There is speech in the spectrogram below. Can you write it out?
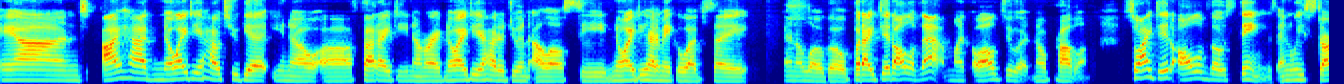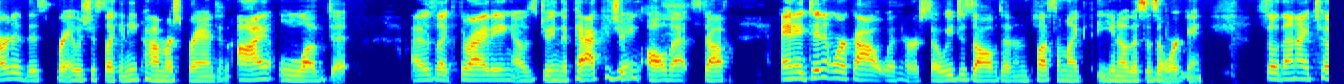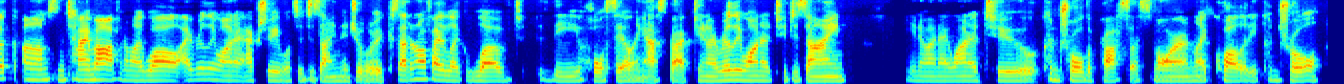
and I had no idea how to get, you know, a fat ID number. I had no idea how to do an LLC, no idea how to make a website and a logo, but I did all of that. I'm like, oh, I'll do it, no problem. So I did all of those things, and we started this brand. It was just like an e-commerce brand, and I loved it. I was like thriving. I was doing the packaging, all that stuff, and it didn't work out with her. So we dissolved it. And plus, I'm like, you know, this isn't working. So then I took um, some time off and I'm like, well, I really want to actually be able to design the jewelry because I don't know if I like loved the wholesaling aspect. You know, I really wanted to design, you know, and I wanted to control the process more and like quality control.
